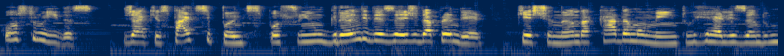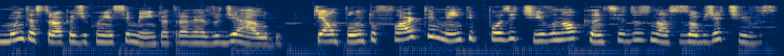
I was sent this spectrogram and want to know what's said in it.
construídas, já que os participantes possuem um grande desejo de aprender, questionando a cada momento e realizando muitas trocas de conhecimento através do diálogo, que é um ponto fortemente positivo no alcance dos nossos objetivos.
